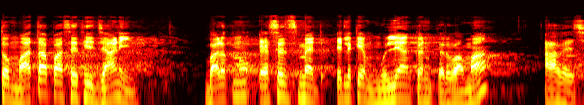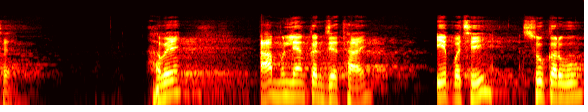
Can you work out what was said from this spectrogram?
તો માતા પાસેથી જાણી બાળકનું એસેસમેન્ટ એટલે કે મૂલ્યાંકન કરવામાં આવે છે. હવે આ મૂલ્યાંકન જે થાય, એ પછી શું કરવું?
